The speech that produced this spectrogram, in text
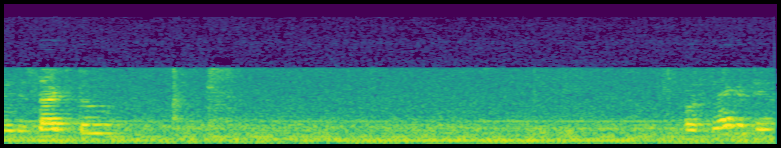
and the type 2 false negative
